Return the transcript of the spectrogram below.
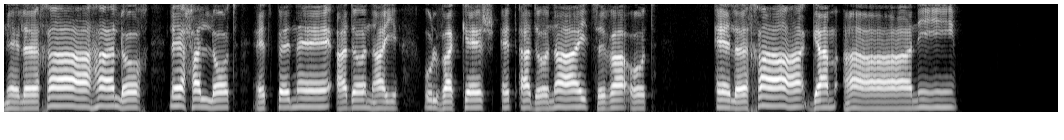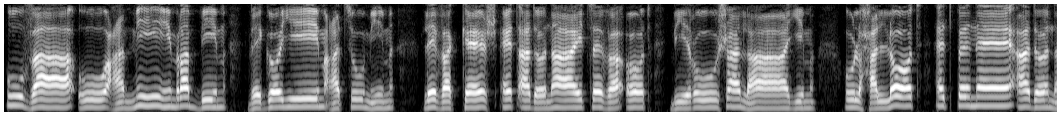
נלכה הלוך לחלות את פני אדוני, ולבקש את אדוני צבאות. אלך גם אני. ובאו עמים רבים וגויים עצומים, לבקש את אדוני צבאות בירושלים, ולחלות את פני אדוני.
